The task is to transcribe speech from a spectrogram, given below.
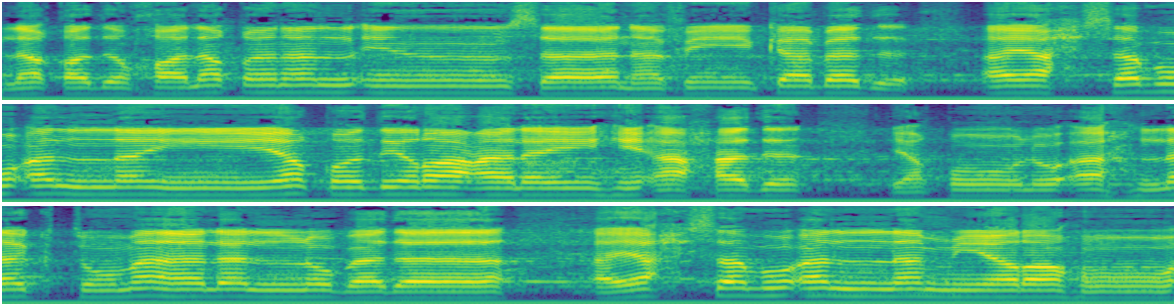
لقد خلقنا الإنسان في كبد أيحسب أن لن يقدر عليه أحد؟ يقول أهلكت مالا لبدا أيحسب أن لم يره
